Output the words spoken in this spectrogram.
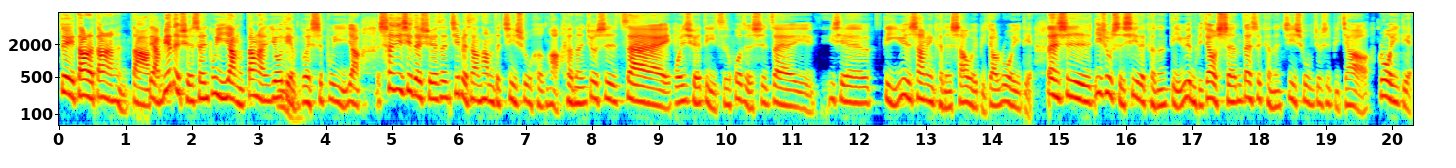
对，当然当然很大，两边的学生不一样，当然优点对是不一样。嗯、设计系的学生基本上他们的技术很好，可能就是在文学底子或者是在一些底蕴上面可能稍微比较弱一点，但是艺术史系的可能底蕴比较深，但是可能技术就是比较弱一点。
